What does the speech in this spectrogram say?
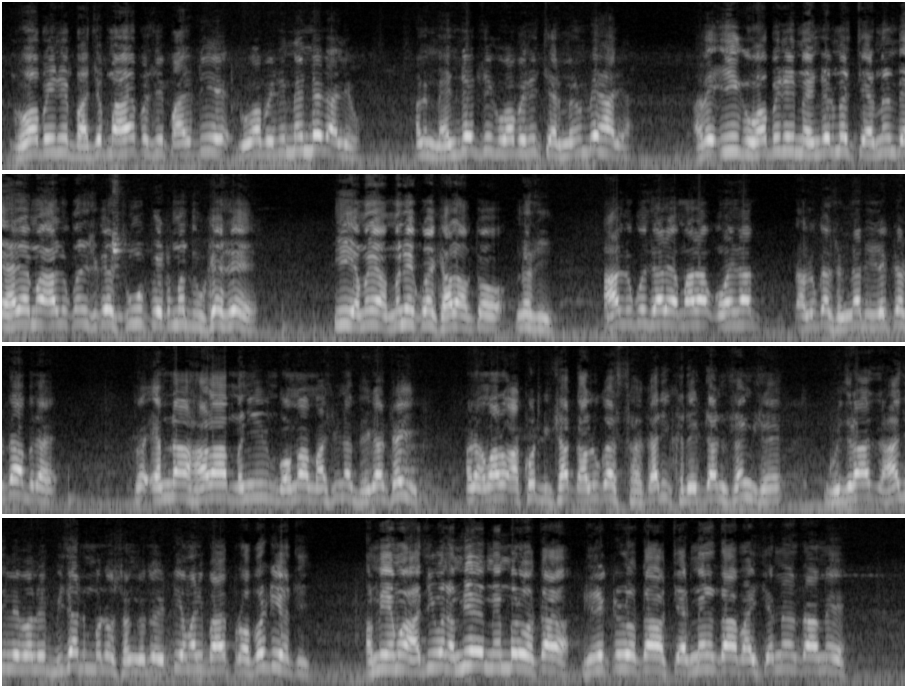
ગોવાભાઈને ભાજપમાં આવ્યા પછી પાર્ટીએ ગોવાભાઈને મેન્ડેટ આપ્યો. અને મેન્ડેટથી ગોવાભાઈને ચેરમેન બેહાર્યા હવે એ ગોવાભાઈને મેન્ડેટમાં ચેરમેન બેહાર્યામાં આ લોકોને શું કે શું પેટમાં દુખે છે? એ અમે અમને કોઈ ખ્યાલ આવતો નથી. આ લોકો જ્યારે અમારા ઓયના તાલુકા સંઘના ડિરેક્ટર હતા બધા તો એમના હાળા મની બોમા માછીના ભેગા થઈ અને અમારો આખો ડીસા તાલુકા સહકારી ખરીદદાર સંઘ છે ગુજરાત રાજ લેવલે બીજા નંબરનો સંઘ હતો, એટલી અમારી પાસે પ્રોપર્ટી હતી. અમે એમાં આજીવન, અમે મેમ્બરો હતા ડિરેક્ટરો હતા ચેરમેન હતા વાઇસ ચેરમેન હતા, અમે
